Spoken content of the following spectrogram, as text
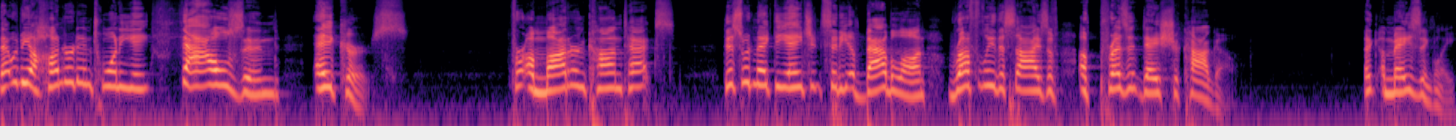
That would be 128,000 acres. For a modern context, this would make the ancient city of Babylon roughly the size of, of present day Chicago. Like, amazingly.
